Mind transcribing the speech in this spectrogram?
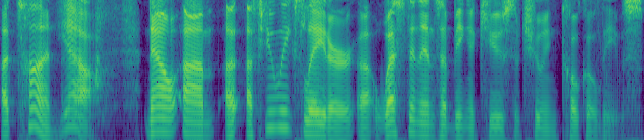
a ton. Yeah. Now, um, a, a few weeks later, uh, Weston ends up being accused of chewing cocoa leaves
